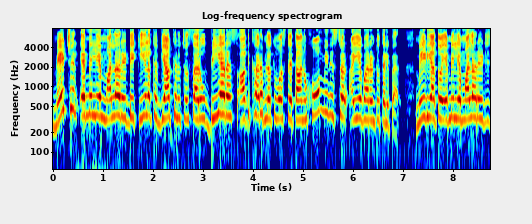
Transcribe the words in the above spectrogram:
మేడ్చల్ ఎమ్మెల్యే మల్లారెడ్డి కీలక వ్యాఖ్యలు చేశారు. బీఆర్ఎస్ అధికారంలోకి వస్తే తాను హోమ్ మినిస్టర్ అయ్యేవారంటూ తెలిపారు. మీడియాతో ఎమ్మెల్యే మల్లారెడ్డి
